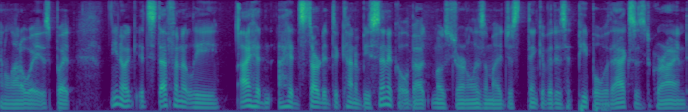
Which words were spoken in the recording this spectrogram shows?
in a lot of ways but you know it's definitely I had I had started to kind of be cynical about most journalism. I just think of it as people with axes to grind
